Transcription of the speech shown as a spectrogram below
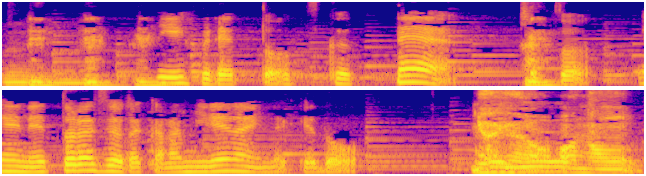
リーフレットを作って、ちょっとね、ネットラジオだから見れないんだけど、いやいや、あの、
